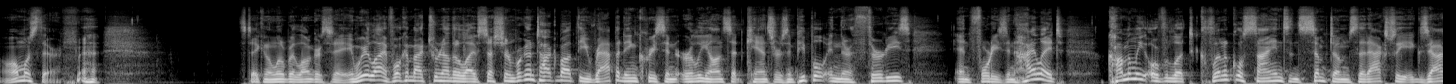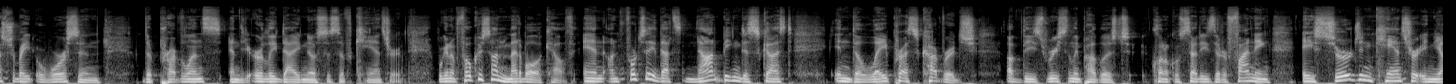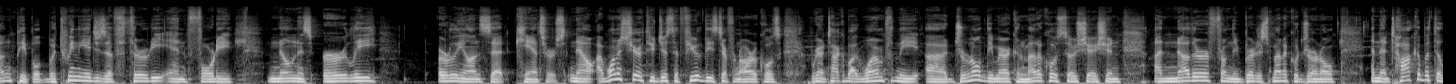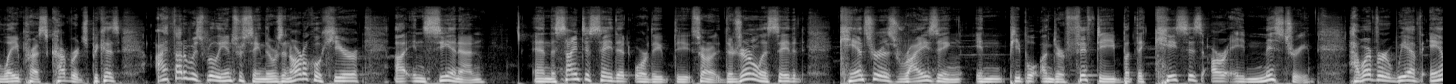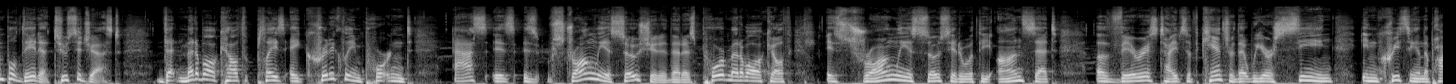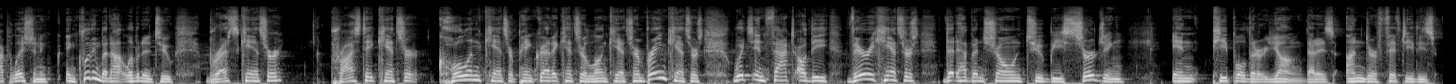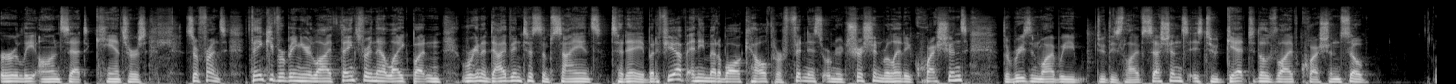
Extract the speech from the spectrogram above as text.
Almost there. It's taking a little bit longer today. And we're live. Welcome back to another live session. We're going to talk about the rapid increase in early onset cancers in people in their 30s and 40s and highlight commonly overlooked clinical signs and symptoms that actually exacerbate or worsen the prevalence and the early diagnosis of cancer. We're going to focus on metabolic health. And unfortunately, that's not being discussed in the lay press coverage of these recently published clinical studies that are finding a surge in cancer in young people between the ages of 30 and 40, known as early early onset cancers. Now, I want to share with you just a few of these different articles. We're going to talk about one from the uh, Journal of the American Medical Association, another from the British Medical Journal, and then talk about the lay press coverage because I thought it was really interesting. There was an article here uh, in CNN. And the scientists say that, or the, the sorry, the journalists say that cancer is rising in people under 50, but the cases are a mystery. However, we have ample data to suggest that metabolic health plays a critically important as is is strongly associated that is poor metabolic health is strongly associated with the onset of various types of cancer that we are seeing increasing in the population including but not limited to breast cancer prostate cancer, colon cancer, pancreatic cancer, lung cancer, and brain cancers, which in fact are the very cancers that have been shown to be surging in people that are young, that is under 50, these early onset cancers. So, friends, thank you for being here live. Thanks for hitting that like button. We're going to dive into some science today. But if you have any metabolic health or fitness or nutrition related questions, the reason why we do these live sessions is to get to those live questions. So,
